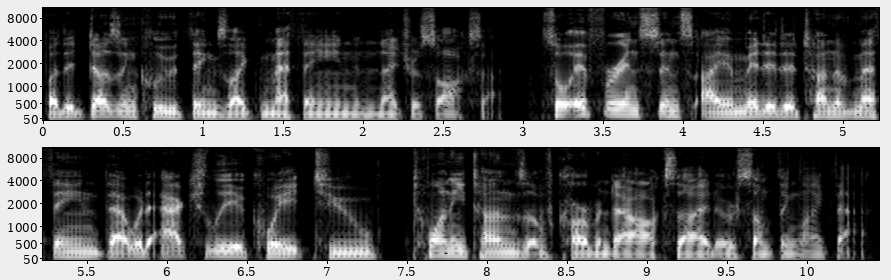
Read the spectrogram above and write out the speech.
but it does include things like methane and nitrous oxide. So, if for instance I emitted a ton of methane, that would actually equate to 20 tons of carbon dioxide or something like that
